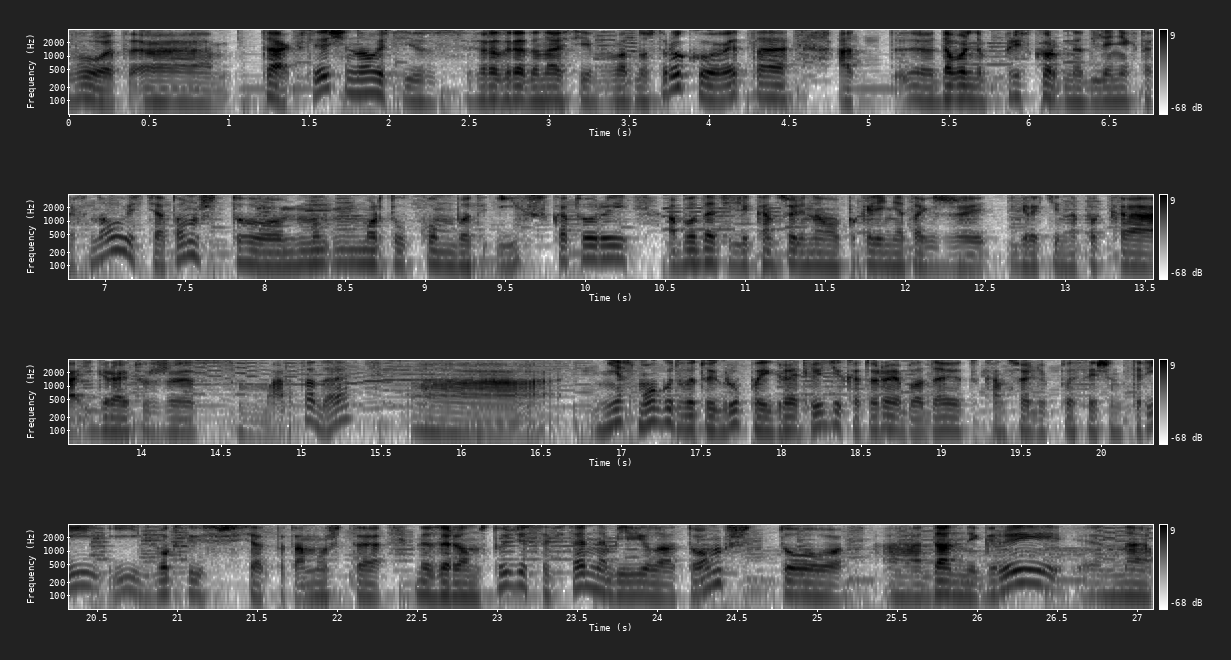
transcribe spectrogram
Вот. э, Так, следующая новость из разряда новостей в одну строку. Это э, довольно прискорбная для некоторых новость о том, что Mortal Kombat X, в который обладатели консоли нового поколения, а также игроки на ПК играют уже с марта, да, а, не смогут в эту игру поиграть люди, которые обладают консолью PlayStation 3 и Xbox 360, потому что NetherRealm Studios официально объявила о том, что а, данной игры на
